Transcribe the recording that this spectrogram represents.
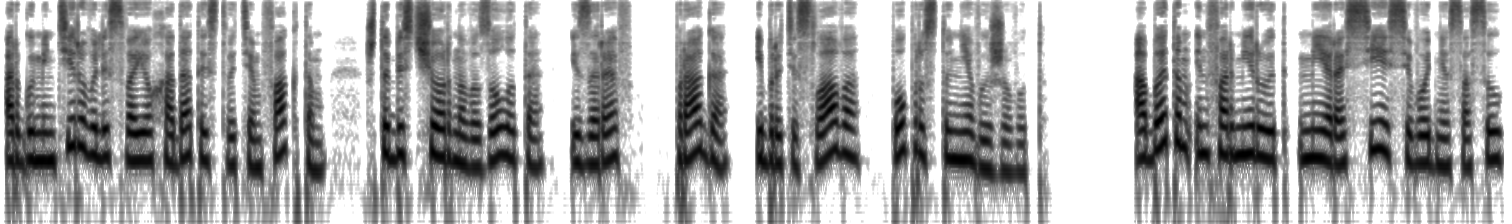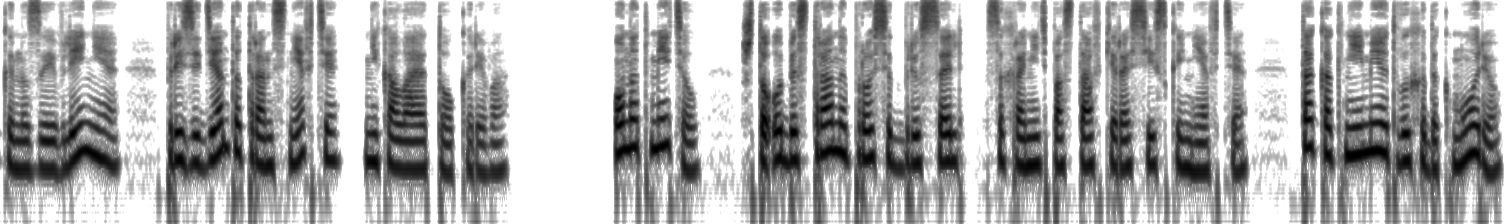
аргументировали свое ходатайство тем фактом, что без черного золота из РФ Прага и Братислава попросту не выживут. Об этом информирует МИА «Россия» сегодня со ссылкой на заявление президента Транснефти Николая Токарева. Он отметил, что обе страны просят Брюссель сохранить поставки российской нефти, так как не имеют выхода к морю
